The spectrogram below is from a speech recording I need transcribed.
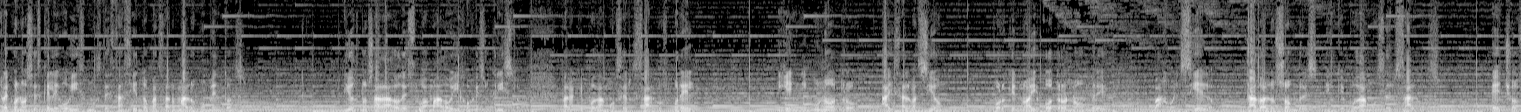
¿Reconoces que el egoísmo te está haciendo pasar malos momentos? Dios nos ha dado de su amado Hijo Jesucristo para que podamos ser salvos por Él. Y en ningún otro hay salvación, porque no hay otro nombre bajo el cielo dado a los hombres en que podamos ser salvos. Hechos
